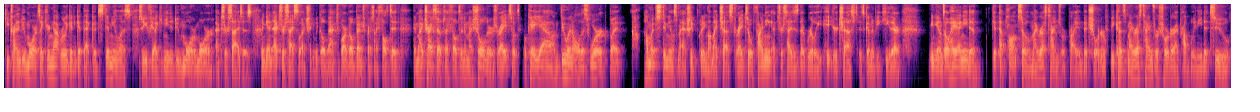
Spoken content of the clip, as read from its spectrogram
keep trying to do more. It's like you're not really going to get that good stimulus. So you feel like you need to do more and more exercises. Again, exercise selection. We go back to barbell bench press. I felt it in my triceps. I felt it in my shoulders, right? So it's okay, yeah, I'm doing all this work, but how much stimulus am I actually putting on my chest, right? So finding exercises that really hit your chest is going to be key there. You oh, hey, I need to get that pump. So my rest times were probably a bit shorter because my rest times were shorter. I probably needed to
